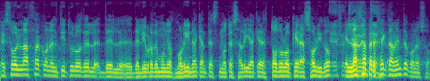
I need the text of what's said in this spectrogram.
Eso enlaza con el título del, libro de Muñoz Molina, que antes no te salía, que era todo lo que era sólido. Enlaza perfectamente con eso.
